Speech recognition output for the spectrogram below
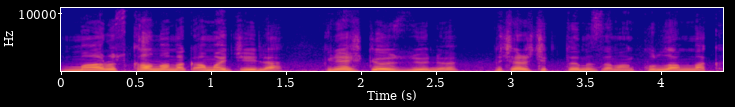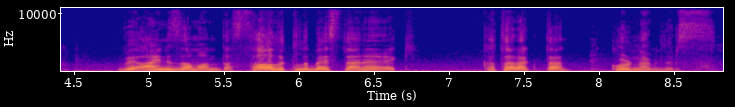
maruz kalmamak amacıyla güneş gözlüğünü dışarı çıktığımız zaman kullanmak ve aynı zamanda sağlıklı beslenerek kataraktan korunabiliriz.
